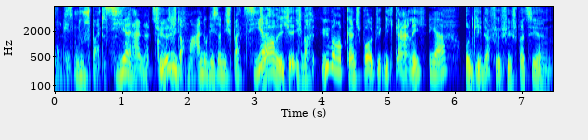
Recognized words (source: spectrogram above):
Wo gehst denn du spazieren? Ja, Guck natürlich. dich doch mal an, du gehst doch nicht spazieren. Doch, ich, ich mache überhaupt keinen Sport, wirklich gar nicht. Ja. Und gehe dafür viel spazieren.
